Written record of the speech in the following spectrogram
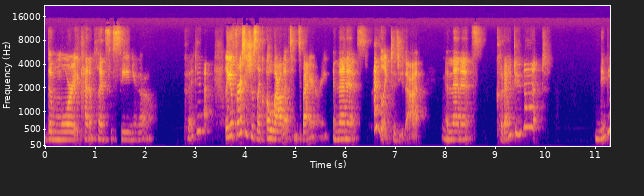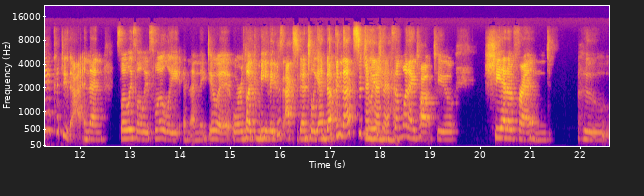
the more it kind of plants the seed and you go, could I do that? Like at first it's just like, oh wow, that's inspiring. And then it's, I'd like to do that. Mm-hmm. And then it's, could I do that? Maybe I could do that. And then slowly, slowly, slowly, and then they do it. Or like me, they just accidentally end up in that situation. Someone I talked to, she had a friend who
